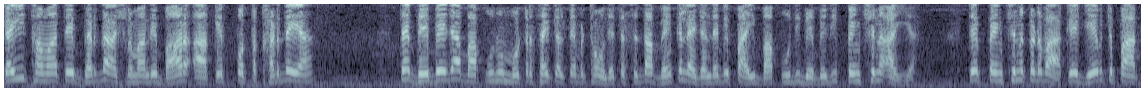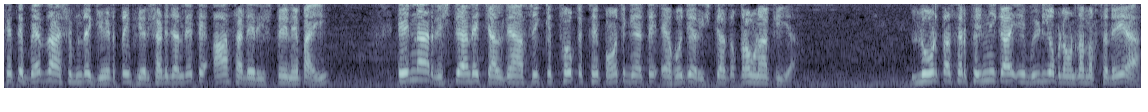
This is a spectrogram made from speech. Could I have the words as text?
ਕਈ ਥਾਵਾਂ ਤੇ ਬਿਰਧ ਆਸ਼ਰਮਾਂ ਦੇ ਬਾਹਰ ਆ ਕੇ ਪੁੱਤ ਖੜਦੇ ਆ ਤੇ ਬੇਬੇ ਜਾਂ ਬਾਪੂ ਨੂੰ ਮੋਟਰਸਾਈਕਲ ਤੇ ਬਿਠਾਉਂਦੇ ਤੇ ਸਿੱਧਾ ਬੈਂਕ ਲੈ ਜਾਂਦੇ ਵੀ ਭਾਈ ਬਾਪੂ ਦੀ ਬੇਬੇ ਦੀ ਪੈਨਸ਼ਨ ਆਈ ਆ। ਤੇ ਪੈਨਸ਼ਨ ਕਢਵਾ ਕੇ ਜੇਬ 'ਚ ਪਾ ਕੇ ਤੇ ਬਿਰਧ ਆਸ਼ਰਮ ਦੇ ਗੇਟ ਤੇ ਹੀ ਫੇਰ ਛੱਡ ਜਾਂਦੇ ਤੇ ਆਹ ਸਾਡੇ ਰਿਸ਼ਤੇ ਨੇ ਭਾਈ। ਇਹਨਾਂ ਰਿਸ਼ਤਿਆਂ ਦੇ ਚੱਲਦਿਆਂ ਅਸੀਂ ਕਿੱਥੋਂ ਕਿੱਥੇ ਪਹੁੰਚ ਗਏ ਤੇ ਇਹੋ ਜਿਹੇ ਰਿਸ਼ਤਿਆਂ ਤੋਂ ਕਰਾਉਣਾ ਕੀ ਆ? ਲੋੜ ਤਾਂ ਸਿਰਫ ਇੰਨੀ ਕਾ ਇਹ ਵੀਡੀਓ ਬਣਾਉਣ ਦਾ ਮਕਸਦ ਇਹ ਆ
